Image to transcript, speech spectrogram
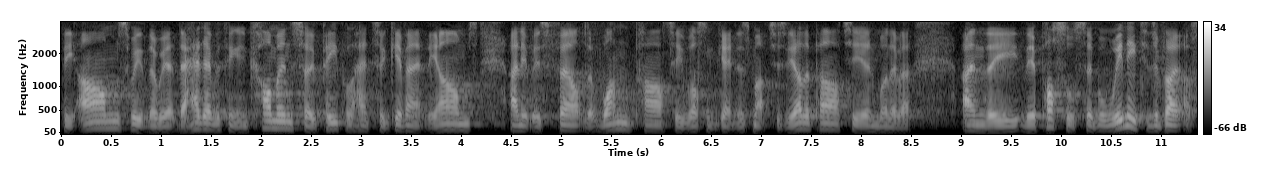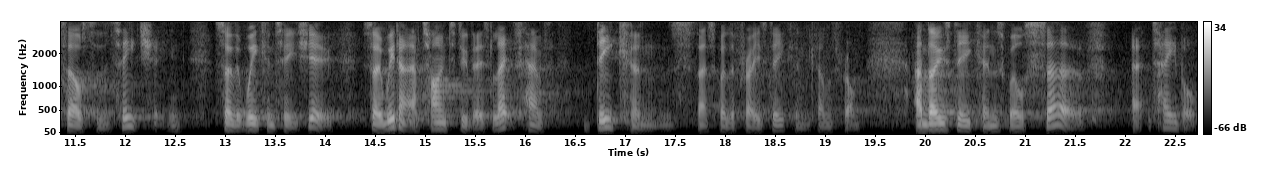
the alms, we, they had everything in common, so people had to give out the alms, and it was felt that one party wasn't getting as much as the other party and whatever. And the, the apostles said, Well, we need to devote ourselves to the teaching so that we can teach you. So we don't have time to do this. Let's have deacons. That's where the phrase deacon comes from. And those deacons will serve at table.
